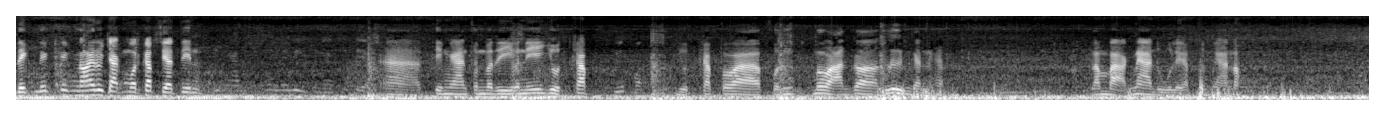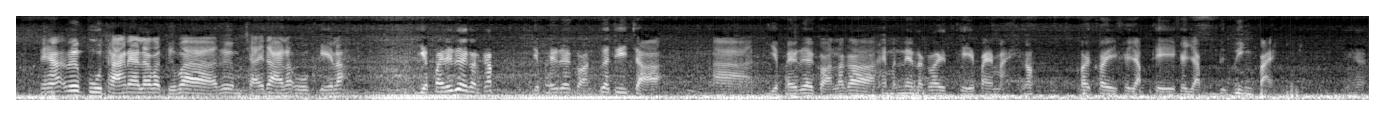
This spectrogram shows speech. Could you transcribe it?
เด็กเด็กเด็กน้อยรู้จักหมดครับเสียตินทีมงานไม่ได้วิ่งเป็นงานเดียวอ่าทีมงานธนบุรีวันนี้หยุดครับยุบป่ะ หยุดครับ เพราะว่าฝนเมื่อวานก็ลื่นกันนะครับลำบากหน้าดูเลยครับทีมงานเนาะนี่ฮะเริ่มปูทางได้แล้วก็ถือว่าเริ่มใช้ได้แล้วโอเคละเหยียบไปเรื่อยๆก่อนครับเหยียบไปเรื่อยๆก่อนเพื่อที่จะเหยียบไปเรื่อยๆก่อนแล้วก็ให้มันแน่นแล้วก็เทไปใหม่เนาะค่อยๆ ขยับเทขยับวิ่งไปนี่ฮะ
